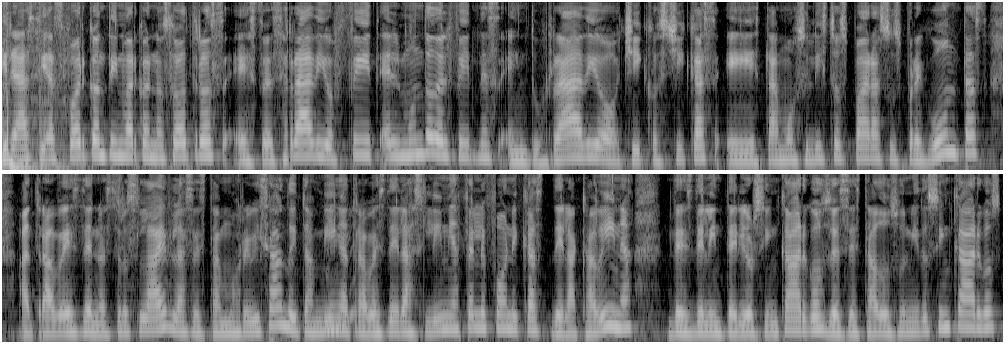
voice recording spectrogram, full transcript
Gracias por continuar con nosotros. Esto es Radio Fit, el mundo del fitness en tu radio. Chicos, chicas, eh, estamos listos para sus preguntas a través de nuestros live, las estamos revisando y también a través de las líneas telefónicas de la cabina, desde el interior sin cargos, desde Estados Unidos sin cargos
